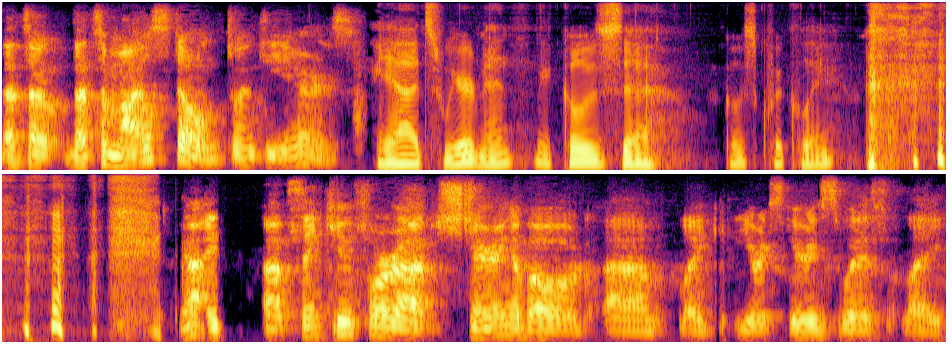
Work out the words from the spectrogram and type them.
that's a that's a milestone. Twenty years. Yeah, it's weird, man. It goes uh, goes quickly. yeah, it, uh, thank you for uh, sharing about um, like your experience with like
